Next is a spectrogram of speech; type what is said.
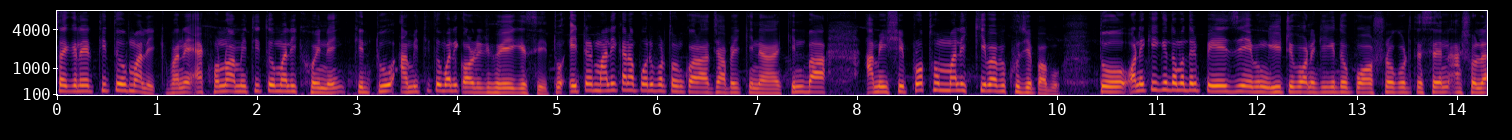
সাইকেলের তৃতীয় মালিক মানে এখনও আমি তৃতীয় মালিক হই নাই, কিন্তু আমি তৃতীয় মালিক অলরেডি হয়ে গেছি। তো এটার মালিকানা পরিবর্তন করা যাবে কি না কিংবা আমি সেই প্রথম মালিক কীভাবে খুঁজে পাবো? তো অনেকেই কিন্তু আমাদের পেজে এবং ইউটিউবে অনেকেই কিন্তু প্রশ্ন করতেছেন, আসলে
